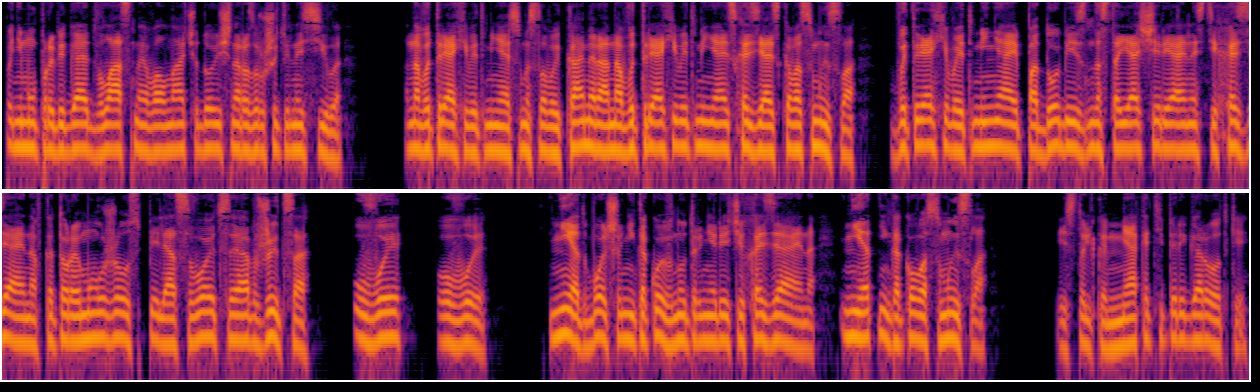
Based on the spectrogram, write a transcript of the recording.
по нему пробегает властная волна чудовищно разрушительной силы — она вытряхивает меня из смысловой камеры, она вытряхивает меня из хозяйского смысла, вытряхивает меня и подобие из настоящей реальности хозяина, в которой мы уже успели освоиться и обжиться. Увы, увы. Нет больше никакой внутренней речи хозяина, нет никакого смысла. Есть только мякоть и перегородки,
